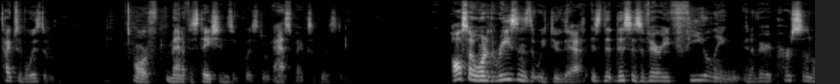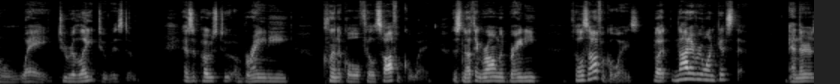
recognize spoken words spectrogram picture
types of wisdom or manifestations of wisdom, aspects of wisdom. Also, one of the reasons that we do that is that this is a very feeling and a very personal way to relate to wisdom, as opposed to a brainy, clinical, philosophical way. There's nothing wrong with brainy, philosophical ways, but not everyone gets that. And there,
